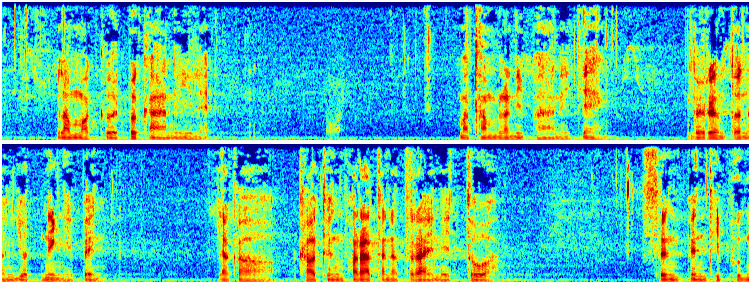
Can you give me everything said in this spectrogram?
ๆ เรามาเกิดเพื่อการนี้แหละ มาทำระนิพพานให้แจ้ง โดยเริ่มต้นหนึ่งหยุดนิ่งให้เป็น แล้วก็เข้าถึงพระรัตนตรัยในตัว ซึ่งเป็นที่พึ่ง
